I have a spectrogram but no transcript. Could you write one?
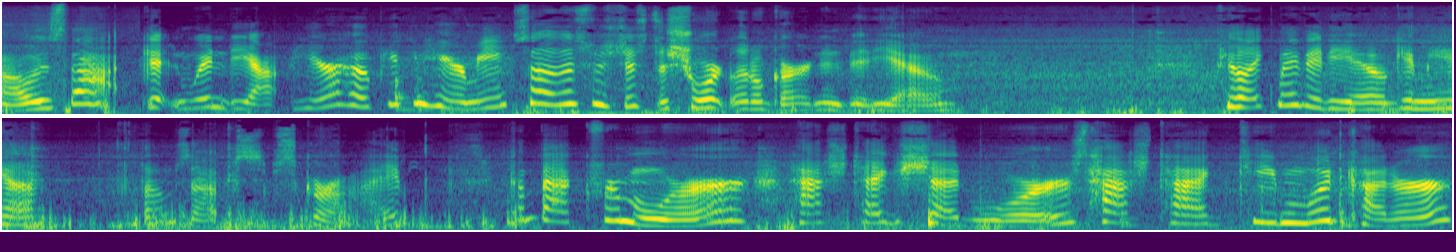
How is that? Getting windy out here. I hope you can hear me. So this was just a short little garden video. If you like my video, give me a thumbs up, subscribe. Come back for more. Hashtag Shed Wars. Hashtag Team Woodcutter.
